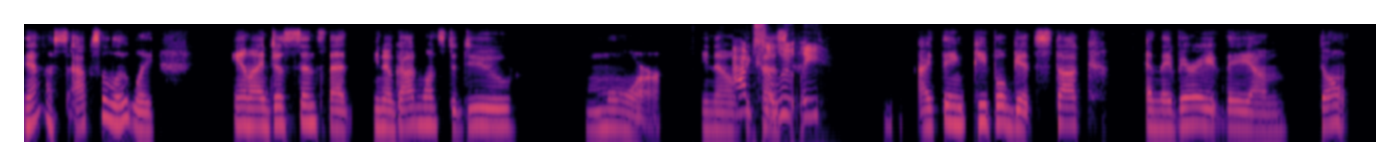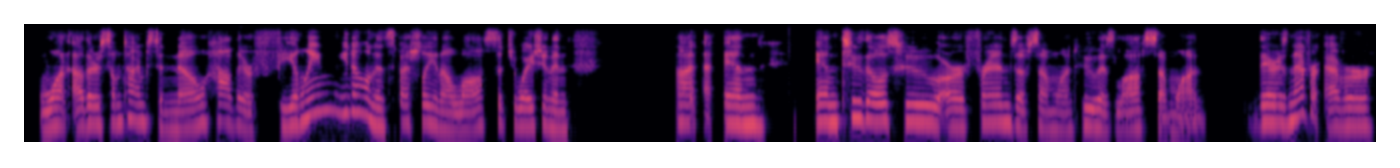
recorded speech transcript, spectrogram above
Yes, absolutely. And I just sense that, you know, God wants to do more, you know, because Absolutely. I think people get stuck and they very they um don't want others sometimes to know how they're feeling, you know, and especially in a loss situation and uh, and and to those who are friends of someone who has lost someone, there is never ever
